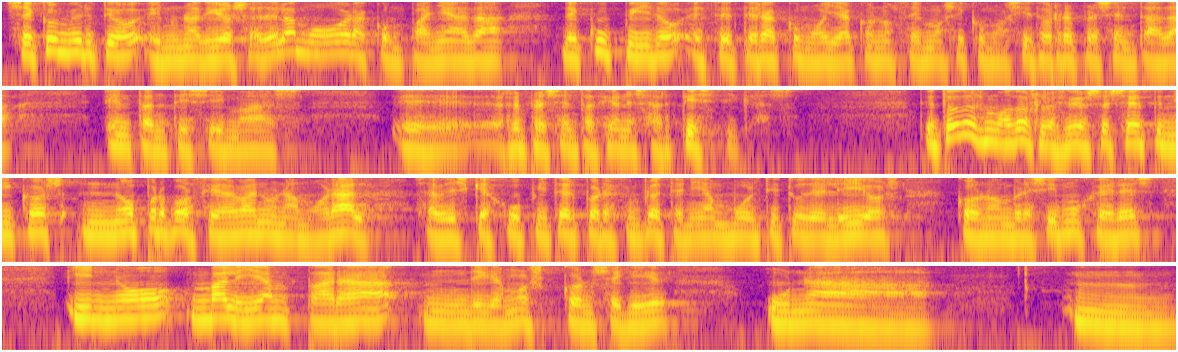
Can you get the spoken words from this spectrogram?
se convirtió en una diosa del amor, acompañada de Cupido, etcétera, como ya conocemos y como ha sido representada en tantísimas eh, representaciones artísticas. De todos modos, los dioses étnicos no proporcionaban una moral. Sabéis que Júpiter, por ejemplo, tenía multitud de líos con hombres y mujeres y no valían para, mm, digamos, conseguir una Mm,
